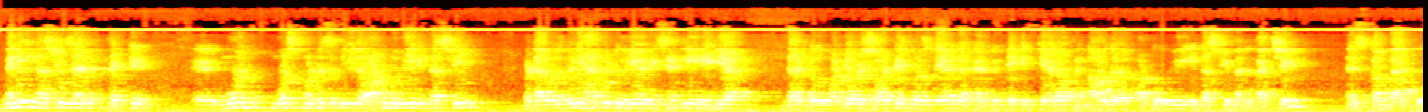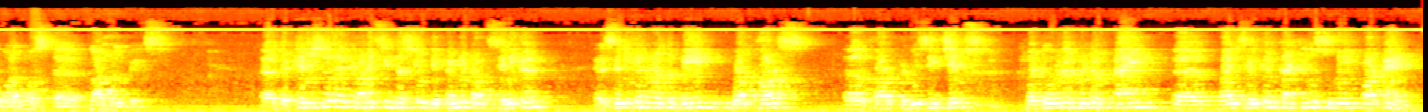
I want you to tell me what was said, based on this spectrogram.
many industries have affected, uh, more, most noticeably the automobile industry. But I was very happy to hear recently in India that uh, whatever shortage was there that had been taken care of and now the automobile industry manufacturing has come back to almost a normal base. Uh, the traditional electronics industry depended on silicon. Uh, silicon was the main workhorse uh, for producing chips, but over a period of time, uh, while silicon continues to be important,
